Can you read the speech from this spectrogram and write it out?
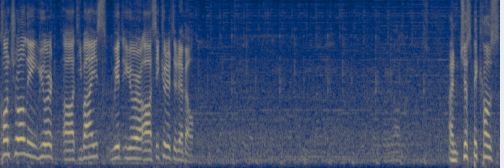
controlling your uh, device with your uh, security level. And just because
